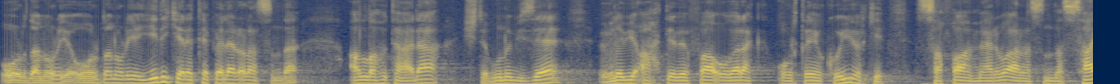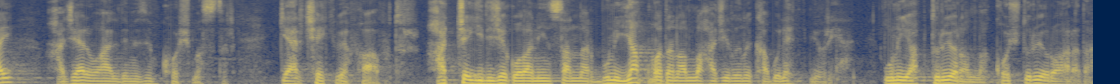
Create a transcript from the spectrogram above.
Oradan oraya, oradan oraya yedi kere tepeler arasında Allahu Teala işte bunu bize öyle bir ahde vefa olarak ortaya koyuyor ki Safa Merve arasında say Hacer validemizin koşmasıdır. Gerçek vefa budur. Hacca gidecek olan insanlar bunu yapmadan Allah hacılığını kabul etmiyor yani. Bunu yaptırıyor Allah, koşturuyor o arada.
